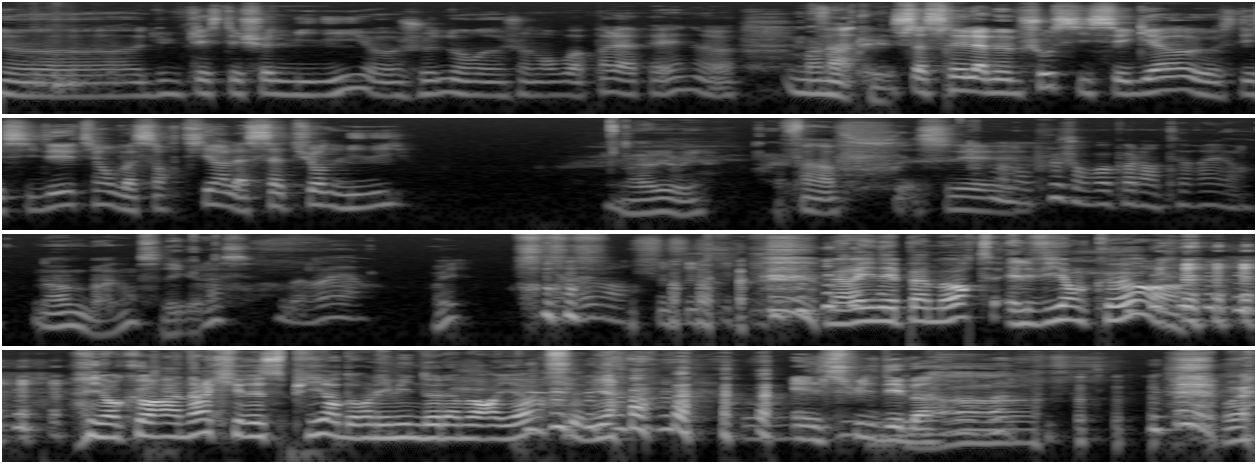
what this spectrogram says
euh, d'une PlayStation Mini, euh, je n'en, je n'en vois pas la peine. euh. moi Enfin, non plus. ça serait la même chose si Sega euh, se décidait, tiens, on va sortir la Saturn Mini. Ah oui, oui. Enfin, pff, c'est. Moi non plus, j'en vois pas l'intérêt. hein. Non, bah non, c'est dégueulasse. Bah ouais. hein. Oui. Marie n'est pas morte, elle vit encore. Il y a encore un nain qui respire dans les mines de la Moria, c'est bien. Elle suit le débat. Ah. ouais.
